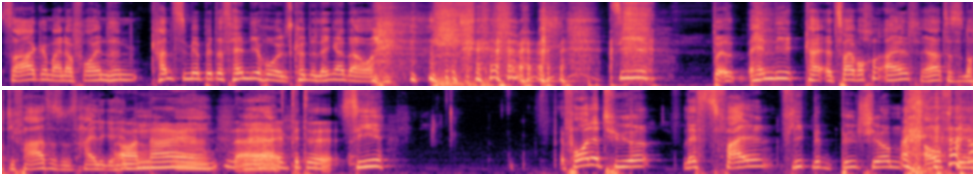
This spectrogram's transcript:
sage meiner Freundin, kannst du mir bitte das Handy holen? Es könnte länger dauern. Sie Handy äh, zwei Wochen alt, ja, das ist noch die Phase, so das heilige Handy. Oh nein, äh, nein, äh, bitte. Sie vor der Tür lässt es fallen, fliegt mit dem Bildschirm auf den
